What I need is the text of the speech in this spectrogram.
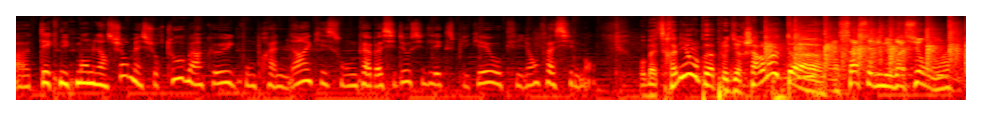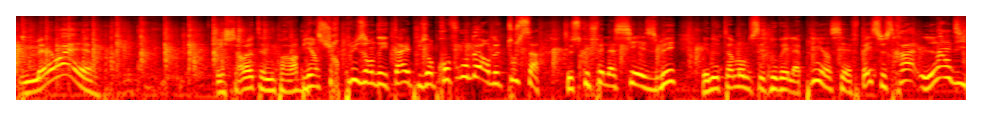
euh, techniquement bien sûr, mais surtout ben, qu'ils comprennent bien et qu'ils sont en capacité aussi de l'expliquer aux clients facilement. Bon bah très bien, on peut applaudir Charlotte Ah, Ça, c'est l'innovation. hein. Mais ouais et Charlotte, elle nous parlera bien sûr plus en détail, plus en profondeur de tout ça, de ce que fait la CSB et notamment de cette nouvelle appli, un CFP. Ce sera lundi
